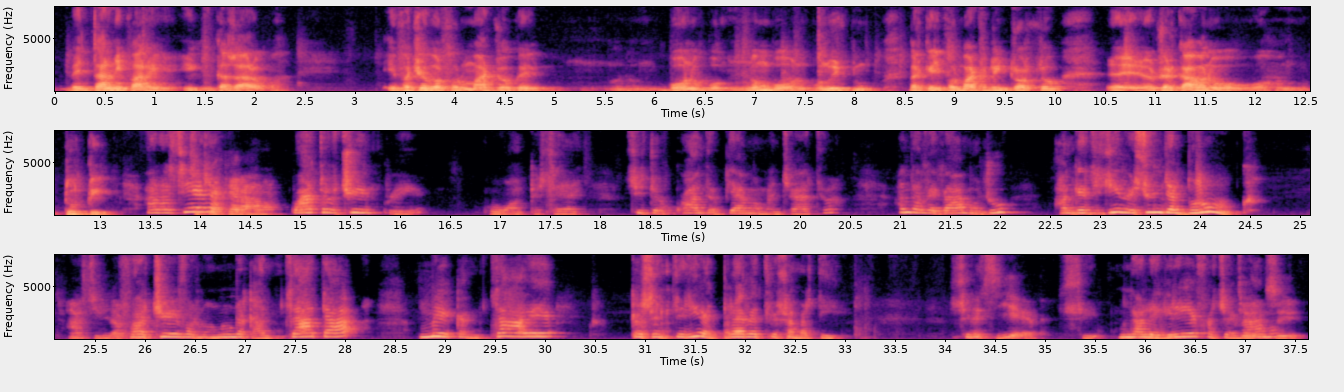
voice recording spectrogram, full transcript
Vent'anni fare il casaro qua. E faceva il formaggio che buono, buono non buono, buonissimo, perché il formaggio d'introsso eh, lo cercavano tutti. Alla sera 4, 5 o anche 6, quando abbiamo mangiato, andavamo giù anche dire su del Brook. Ah, sì, Facevano una cantata, me cantare che sentiva il prevete di San Martino. Sì, eh sì, eh. sì. un'allegria facevamo. Sì, sì.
